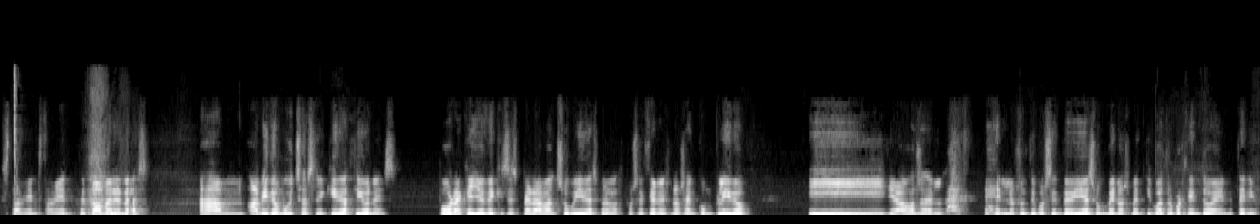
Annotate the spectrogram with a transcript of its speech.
Está bien, está bien. De todas maneras, ha habido muchas liquidaciones por aquello de que se esperaban subidas, pero las posiciones no se han cumplido. Y llevamos en, en los últimos siete días un menos 24% en Ethereum.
